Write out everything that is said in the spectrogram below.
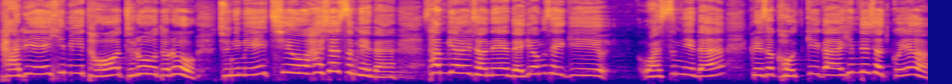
다리에 힘이 더 들어오도록 주님이 치유하셨습니다. 3개월 전에 뇌경색이 왔습니다. 그래서 걷기가 힘드셨고요.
